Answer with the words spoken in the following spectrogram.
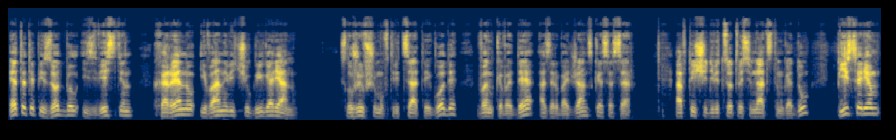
Этот эпизод был известен Харену Ивановичу Григоряну, служившему в 30-е годы в НКВД Азербайджанской ССР, а в 1918 году писарем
